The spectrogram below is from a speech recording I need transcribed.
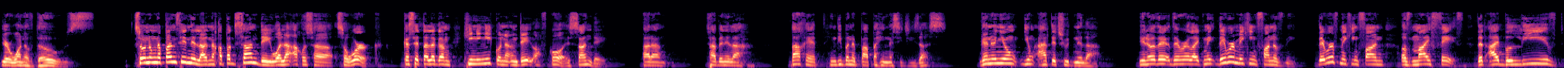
you're one of those. So nung napansin nila na kapag Sunday, wala ako sa, sa work, kasi talagang hiningi ko na ang day off ko is Sunday. Parang, sabi nila, bakit? Hindi ba nagpapahinga si Jesus? Ganun yung, yung attitude nila. You know, they, they were like, they were making fun of me. They were making fun of my faith, that I believed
